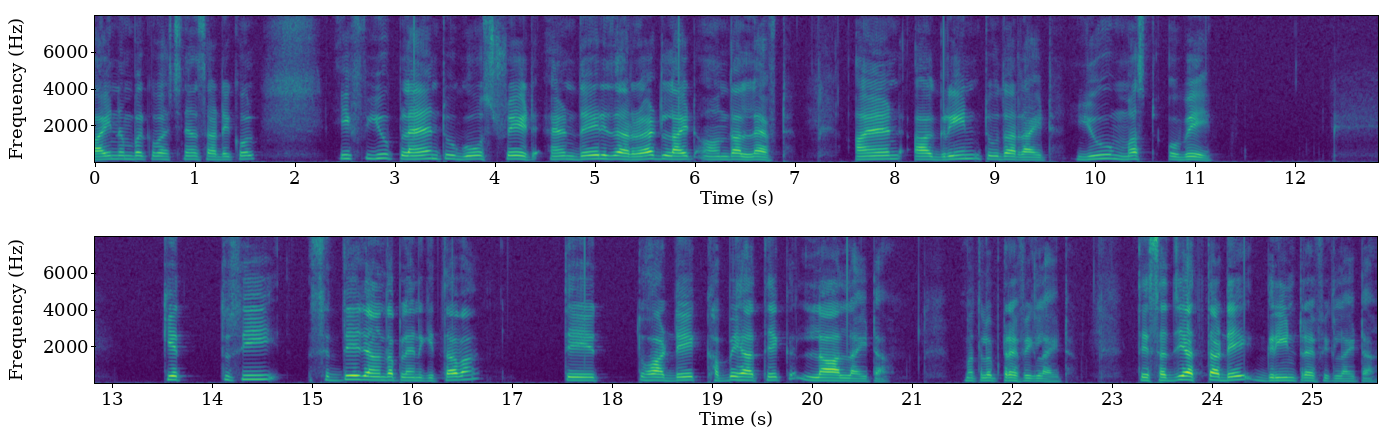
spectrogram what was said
22 ਨੰਬਰ ਕੁਐਸਚਨ ਹੈ ਸਾਡੇ ਕੋਲ If you plan to go straight and there is a red light on the left and a green to the right, you must obey. ਕਿ ਤੁਸੀਂ ਸਿੱਧੇ ਜਾਣ ਦਾ ਪਲਾਨ ਕੀਤਾ ਵਾ ਤੇ ਤੁਹਾਡੇ ਖੱਬੇ ਹੱਥ ਇੱਕ ਲਾਲ ਲਾਈਟ ਆ, ਮਤਲਬ ਟ੍ਰੈਫਿਕ ਲਾਈਟ ਤੇ ਸੱਜੇ ਹੱਥ ਤੁਹਾਡੇ ਗ੍ਰੀਨ ਟ੍ਰੈਫਿਕ ਲਾਈਟ ਆ।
